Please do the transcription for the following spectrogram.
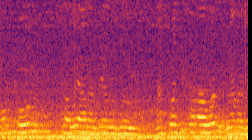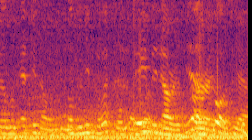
phone call. So we are available not 24 hours, we are available 18 hours because we need to rest of them. 18 hours. Yeah, of course. Yeah.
